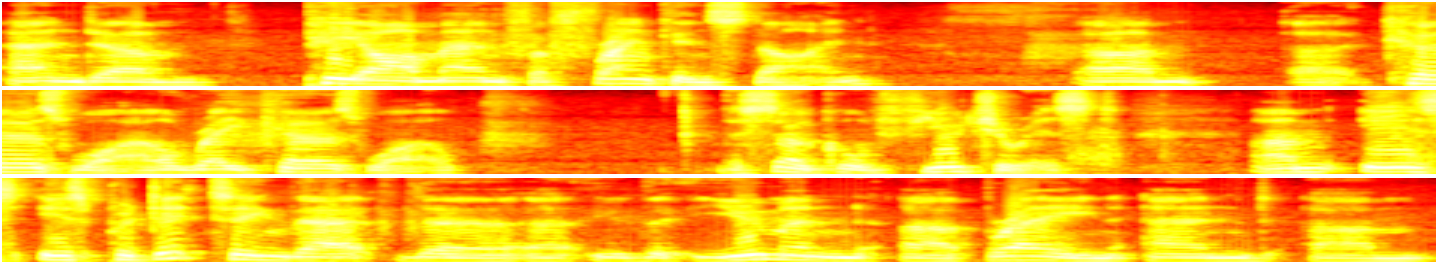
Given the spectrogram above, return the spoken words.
and um, PR man for Frankenstein um, uh, Kurzweil, Ray Kurzweil, the so-called futurist, um, is is predicting that the uh, the human uh, brain and um,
